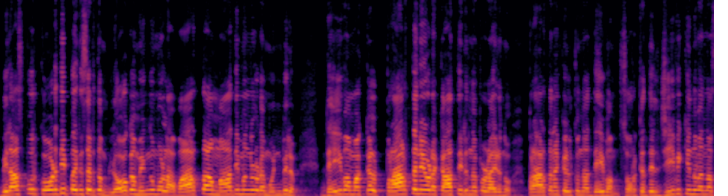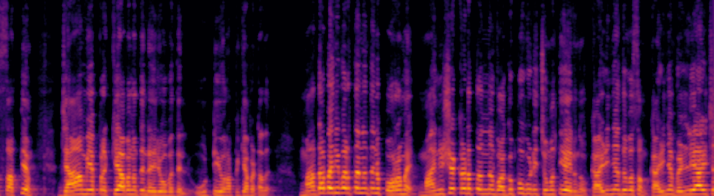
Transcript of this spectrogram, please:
ബിലാസ്പൂർ കോടതി പരിസരത്തും ലോകമെങ്ങുമുള്ള വാർത്താ മാധ്യമങ്ങളുടെ മുൻപിലും ദൈവമക്കൾ പ്രാർത്ഥനയോടെ കാത്തിരുന്നപ്പോഴായിരുന്നു പ്രാർത്ഥന കേൾക്കുന്ന ദൈവം സ്വർഗത്തിൽ ജീവിക്കുന്നുവെന്ന സത്യം ജാമ്യ പ്രഖ്യാപനത്തിന്റെ രൂപത്തിൽ ഊട്ടിയുറപ്പിക്കപ്പെട്ടത്. മതപരിവർത്തനത്തിന് പുറമെ മനുഷ്യക്കടത്തെന്ന വകുപ്പ് കൂടി ചുമത്തിയായിരുന്നു കഴിഞ്ഞ ദിവസം കഴിഞ്ഞ വെള്ളിയാഴ്ച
